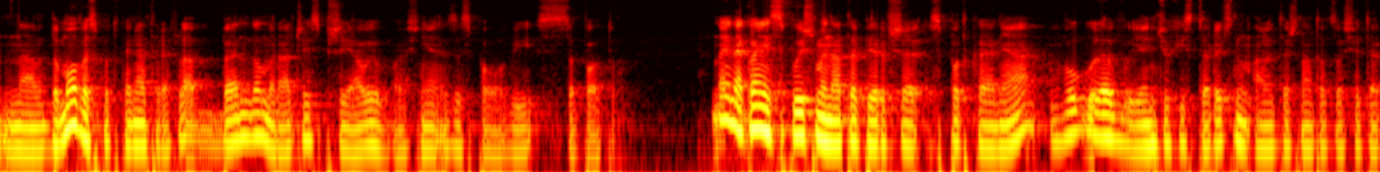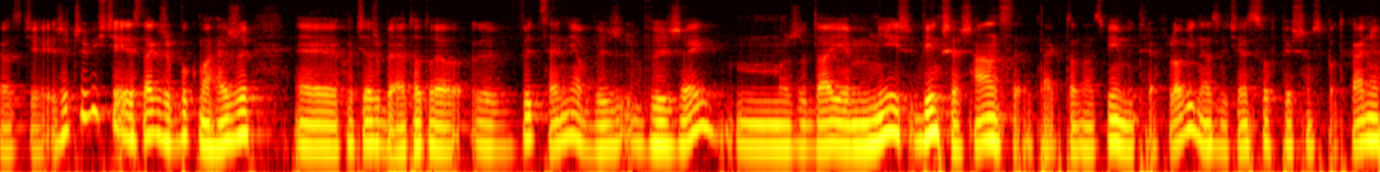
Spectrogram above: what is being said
na domowe spotkania Trefla będą raczej sprzyjały właśnie zespołowi z Sopotu. No i na koniec spójrzmy na te pierwsze spotkania, w ogóle w ujęciu historycznym, ale też na to, co się teraz dzieje. Rzeczywiście jest tak, że bookmacherzy, e, chociażby Eto to e, wycenia wyż, wyżej, może daje mniejsze, większe szanse, tak to nazwijmy, Treflowi na zwycięstwo w pierwszym spotkaniu.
